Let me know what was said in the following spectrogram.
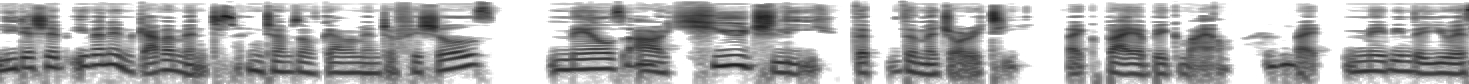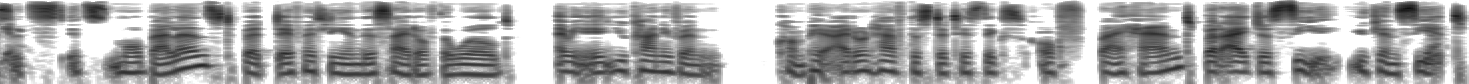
leadership even in government, in terms of government officials, males mm-hmm. are hugely the, the majority, like by a big mile. Mm-hmm. Right. Maybe in the US yeah. it's it's more balanced, but definitely in this side of the world, I mean, you can't even compare. I don't have the statistics off by hand, but I just see you can see yeah. it.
